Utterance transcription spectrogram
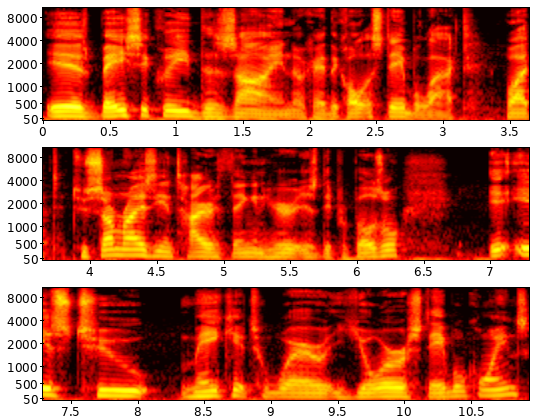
is basically designed. Okay, they call it a stable act. But to summarize the entire thing, and here is the proposal, it is to make it to where your stable coins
